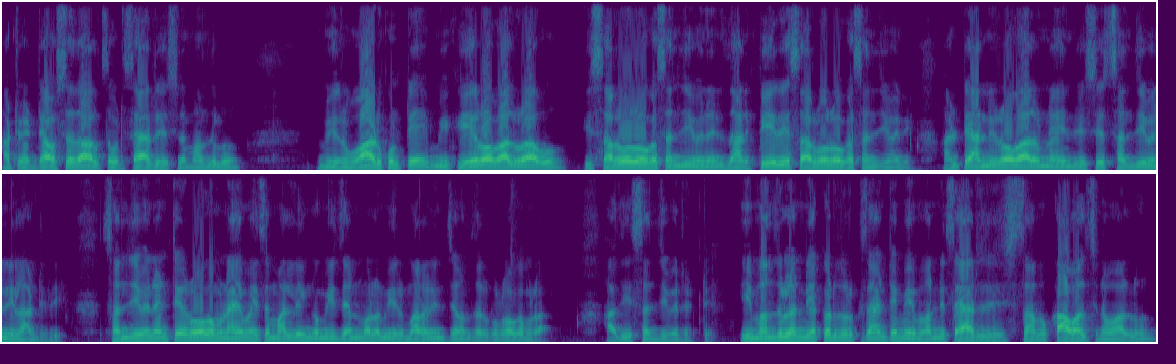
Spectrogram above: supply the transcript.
అటువంటి ఔషధాలతో తయారు చేసిన మందులు మీరు వాడుకుంటే మీకు ఏ రోగాలు రావు. ఈ సర్వరోగ సంజీవని అని దాని పేరే సర్వరోగ సంజీవని. అంటే అన్ని రోగాలు నయం చేసే సంజీవని లాంటిది. సంజీవని అంటే రోగం నయమైతే మళ్ళీ ఇంక మీ జన్మలో మీరు మరణించేంతవరకు రోగం రా అది సంజీవని అంటే. ఈ మందులన్నీ ఎక్కడ దొరుకుతాయంటే మేము అన్నీ తయారు చేసి ఇస్తాము. కావాల్సిన వాళ్ళు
